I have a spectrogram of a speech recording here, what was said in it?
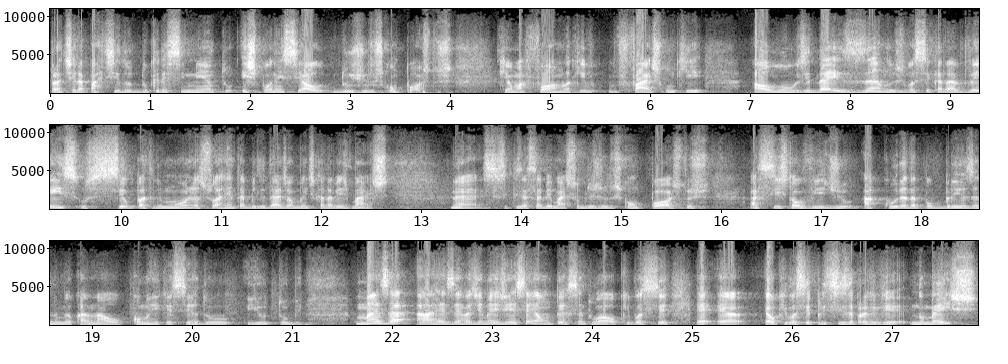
para tirar partido do crescimento exponencial dos juros compostos, que é uma fórmula que faz com que ao longo de 10 anos você cada vez o seu patrimônio, a sua rentabilidade aumente cada vez mais. Né? Se quiser saber mais sobre juros compostos, assista ao vídeo A Cura da Pobreza no meu canal Como Enriquecer do YouTube. Mas a, a, reserva de emergência é um percentual que você é, é, é o que você precisa para viver no mês,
